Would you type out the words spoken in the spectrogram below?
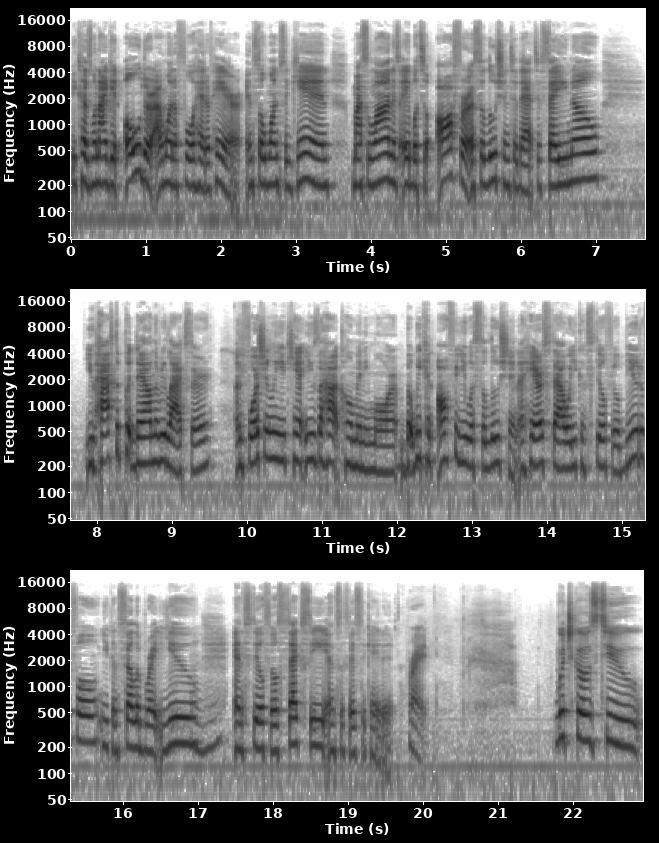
because when I get older, I want a full head of hair. And so once again, my salon is able to offer a solution to that to say, you know, you have to put down the relaxer. Unfortunately, you can't use the hot comb anymore, but we can offer you a solution, a hairstyle where you can still feel beautiful, you can celebrate you, mm-hmm. and still feel sexy and sophisticated. Right. Which goes to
